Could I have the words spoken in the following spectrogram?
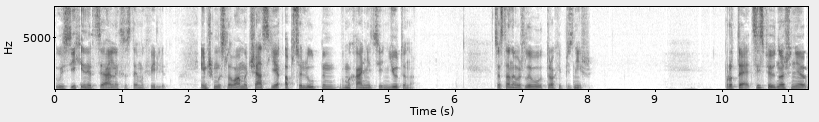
усіх інерціальних системах відліку. Іншими словами, час є абсолютним в механіці Ньютона. Це стане важливо трохи пізніше. Проте ці співвідношення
